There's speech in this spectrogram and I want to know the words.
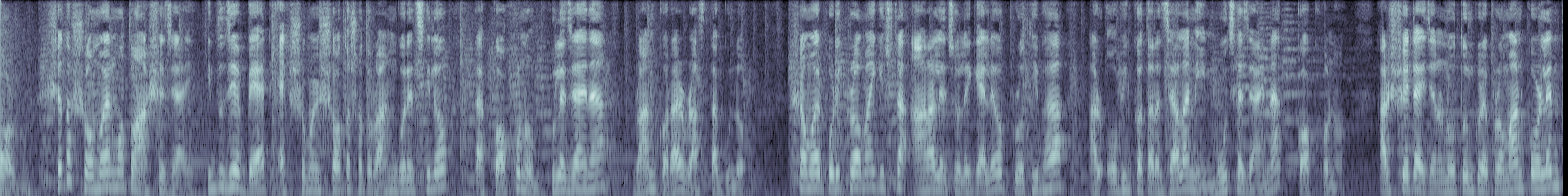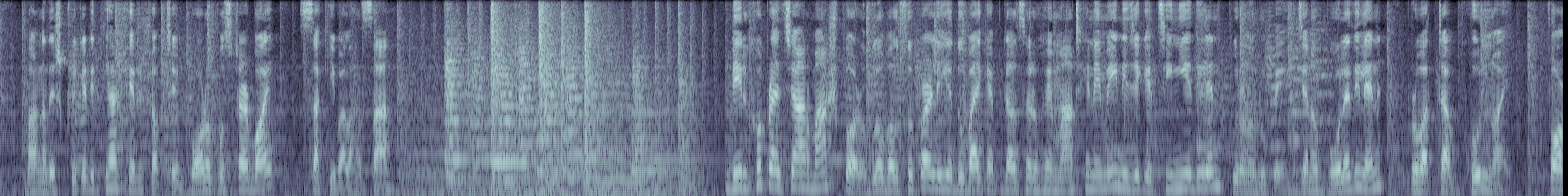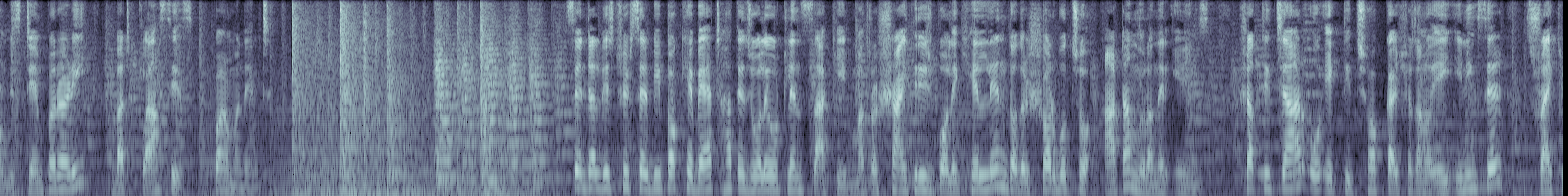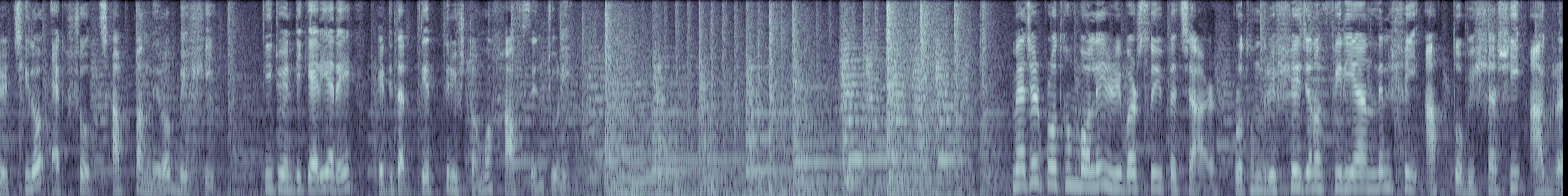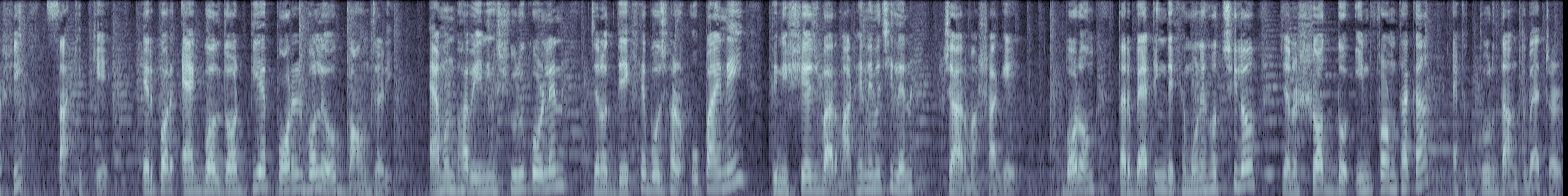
Form সে তো সময়ের মতো আসে যায়। কিন্তু যে ব্যাট একসময় শত শত রান করেছিল তা কখনো ভুলে যায় না রান করার রাস্তাগুলো। সময়ের পরিক্রমায় কিছুটা আড়ালে চলে গেলেও প্রতিভা আর অভিজ্ঞতার জ্বালানি মুছে যায় না কখনো। আর সেটাই যেন নতুন করে প্রমাণ করলেন বাংলাদেশ ক্রিকেট ইতিহাসের সবচেয়ে বড় পোস্টার বয় সাকিব আল হাসান। দীর্ঘ প্রায় চার মাস পর গ্লোবাল সুপার লিগে দুবাই ক্যাপিটালসের হয়ে মাঠে নেমেই নিজেকে চিনিয়ে দিলেন পুরনো রূপে, যেন বলে দিলেন প্রবাদটা ভুল নয়। Form is temporary but class is permanent central ডিস্ট্রিক্টসের বিপক্ষে ব্যাট হাতে জ্বলে উঠলেন সাকিব। মাত্র সাঁত্রিশ বলে খেললেন দলের সর্বোচ্চ আটান্ন রানের ইনিংস। সাতটি চার ও একটি ছক্কায় সাজানো এই ইনিংসের স্ট্রাইক রেট ছিল একশো ছাপ্পান্নেরও বেশি। টি টোয়েন্টি ক্যারিয়ারে এটি তার তেত্রিশতম হাফ সেঞ্চুরি ম্যাচের প্রথম বলেই রিভার সুইপে চার। প্রথম দৃশ্যেই যেন ফিরিয়ে আনলেন সেই আত্মবিশ্বাসী, আগ্রাসী সাকিবকে। এরপর এক বল ডট দিয়ে পরের বলেও বাউন্ডারি এমনভাবে ইনিংস শুরু করলেন, যেন দেখে বোঝার উপায় নেই, তিনি শেষবার মাঠে নেমেছিলেন চার মাস আগে। বরং তার ব্যাটিং দেখে মনে হচ্ছিল যেন সদ্য ইনফর্ম থাকা এক দুর্দান্ত ব্যাটার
